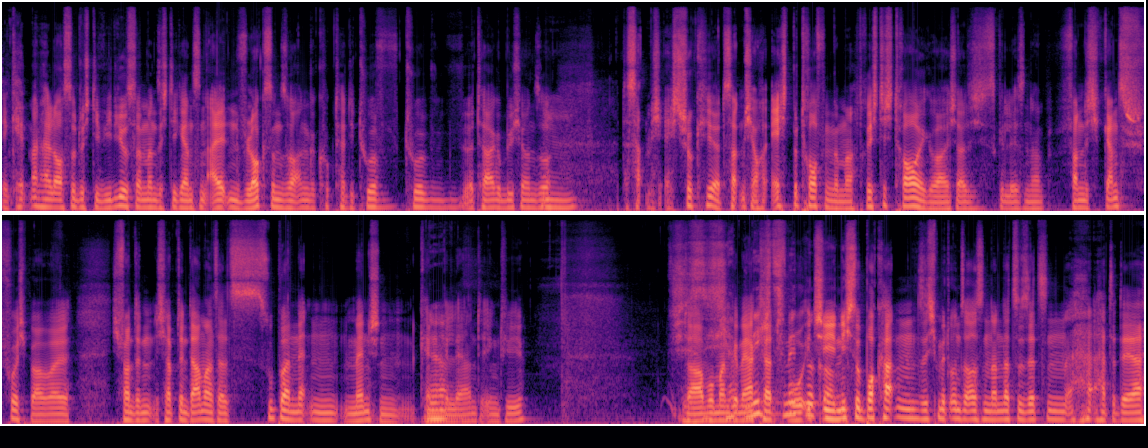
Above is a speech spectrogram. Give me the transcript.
den kennt man halt auch so durch die Videos, wenn man sich die ganzen alten Vlogs und so angeguckt hat, die Tour- Tour-Tagebücher und so. Mhm. Das hat mich echt schockiert. Das hat mich auch echt betroffen gemacht. Richtig traurig war ich, als ich es gelesen habe. Fand ich ganz furchtbar, weil ich fand den, ich habe den damals als super netten Menschen kennengelernt irgendwie. Da, wo man gemerkt hat, wo Ichi nicht so Bock hatten, sich mit uns auseinanderzusetzen, hatte der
